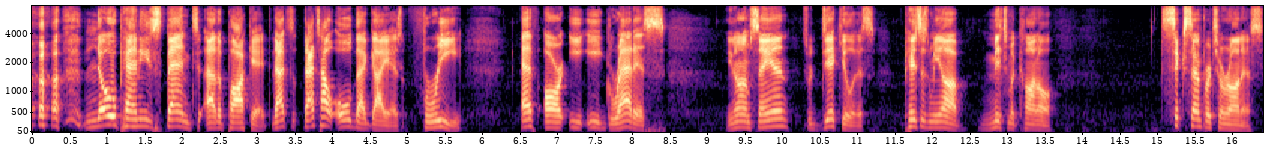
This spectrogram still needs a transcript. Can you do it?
no pennies spent out of pocket. That's that's how old that guy is. Free. F R E E gratis. You know what I'm saying? It's ridiculous. Pisses me off. Mitch McConnell. Sic semper tyrannis.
